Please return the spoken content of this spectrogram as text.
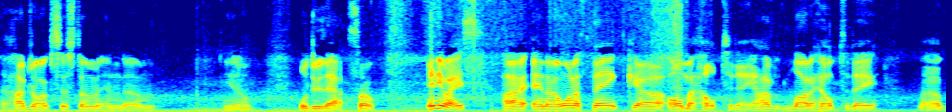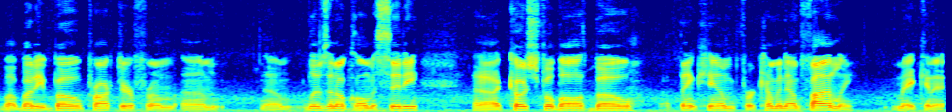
a hydraulic system, and um, you know, we'll do that. So anyways, I, and I want to thank uh, all my help today. I have a lot of help today. My buddy Bo Proctor from um, um, lives in Oklahoma City, uh, coached football with Bo. I thank him for coming down finally making it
